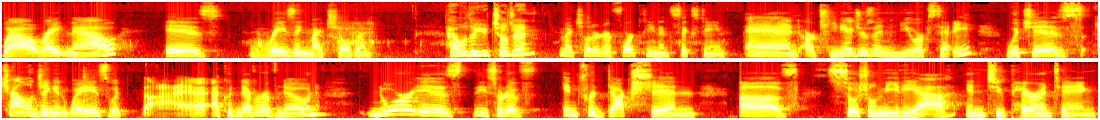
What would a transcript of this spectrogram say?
Wow, right now is raising my children. How old are your children? My children are 14 and 16 and are teenagers in New York City, which is challenging in ways which I, I could never have known, nor is the sort of introduction of social media into parenting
